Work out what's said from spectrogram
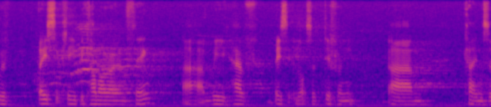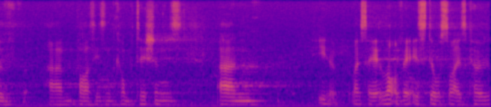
we've basically become our own thing. Um, we have basically lots of different um, kinds of um, parties and competitions, and you know, like I say, a lot of it is still size code.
